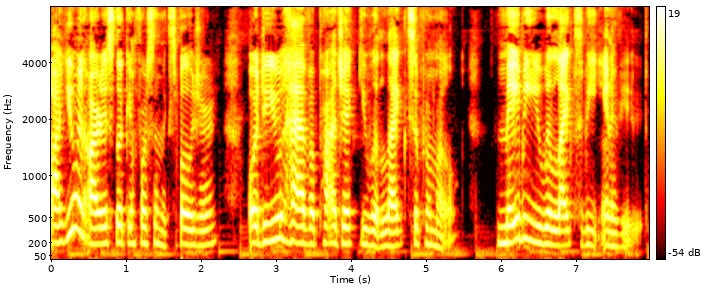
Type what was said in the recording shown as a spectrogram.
Are you an artist looking for some exposure? Or do you have a project you would like to promote? Maybe you would like to be interviewed.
